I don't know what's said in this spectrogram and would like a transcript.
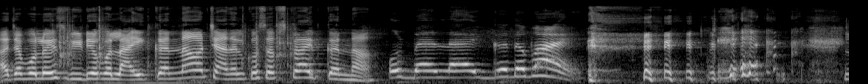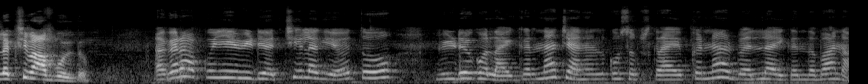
अच्छा बोलो इस वीडियो को लाइक करना और चैनल को सब्सक्राइब करना। और बेल आइकन दबाए। लक्ष्य आप बोल दो। अगर आपको ये वीडियो अच्छी लगी हो तो वीडियो को लाइक करना चैनल को सब्सक्राइब करना और बेल आइकन दबाना।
